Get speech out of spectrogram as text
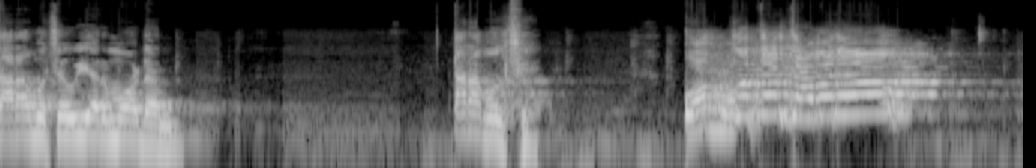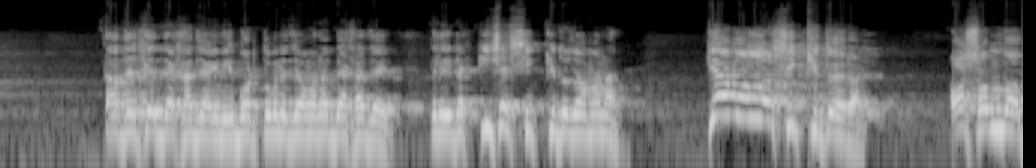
তারা বলছে উই আর মডার্ন তারা বলছে, অজ্ঞতার জামানাও তাদেরকে দেখা যায়নি, বর্তমানে জামানা দেখা যায়। তাহলে এটা কিসের শিক্ষিত জামানা? কে বলল শিক্ষিত এরা? অসম্ভব,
